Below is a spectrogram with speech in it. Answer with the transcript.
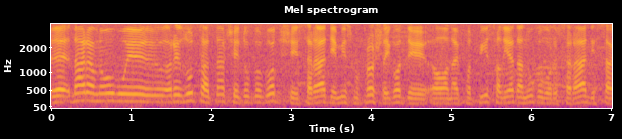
E, naravno, ovo je rezultat naše dugogodišnje saradnje. Mi smo prošle godine potpisali jedan ugovor o saradnji sa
